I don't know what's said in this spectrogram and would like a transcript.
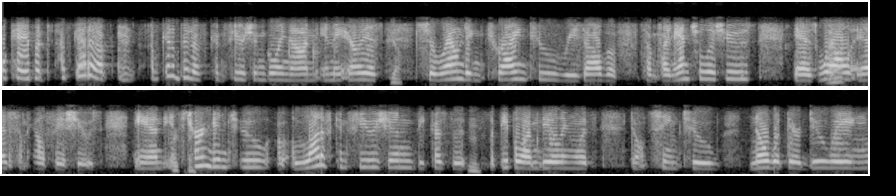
Okay, but I've got a I've got a bit of confusion going on in the areas yeah. surrounding trying to resolve a, some financial issues as well as some health issues. And it's okay. turned into a, a, lot of confusion because the mm. the people I'm dealing with don't seem to know what they're doing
